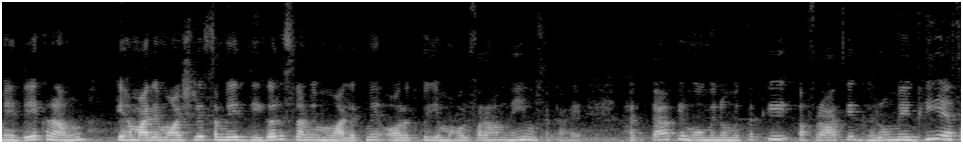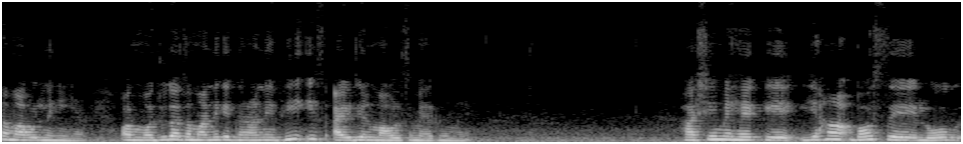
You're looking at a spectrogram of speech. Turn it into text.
मैं देख रहा हूँ कि हमारे माशरे समेत दीगर इस्लामी ममालिक में औरत को ये माहौल फराहम नहीं हो सका है। हती कि मोमिन मतकी अफराद के घरों में भी ऐसा माहौल नहीं है और मौजूदा ज़माने के घराने भी इस आइडियल माहौल से महरूम हैं। हाशिए में है कि यहाँ बहुत से लोग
